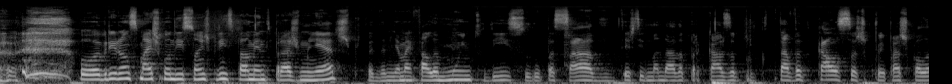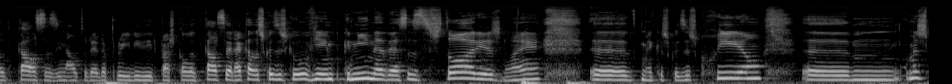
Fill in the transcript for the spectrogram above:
Ou abriram-se mais condições, principalmente para as mulheres. Portanto, a minha mãe fala muito disso, do passado, de ter sido mandada para casa porque estava de calças, que foi para a escola de calças e na altura era proibido ir para a escola de calças. Era aquelas coisas que eu ouvia em pequenina dessas histórias, não é? Uh, de como é que as coisas corriam. Uh, mas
